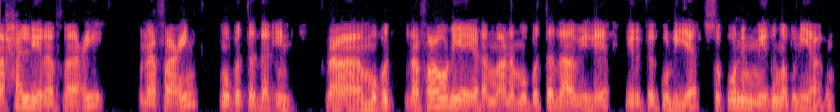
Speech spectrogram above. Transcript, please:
மஹல்லி ரஃபாயி ரஃபாயின் முபத்ததின் முபத் ரஃபாவுடைய இடமான முபத்ததாவிலே இருக்கக்கூடிய சுகூனின் மீது மபுனியாகும்.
